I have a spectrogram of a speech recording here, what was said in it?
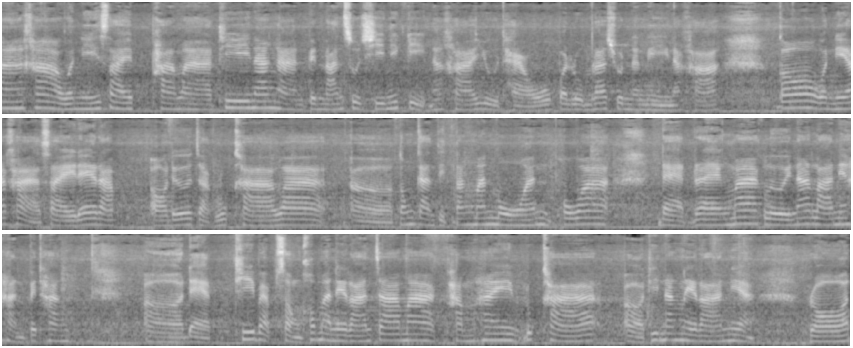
มาค่ะ วันนี้ทรายพามาที่หน้างานเป็นร้านซูชินิกินะคะ อยู่แถวบรมราชชนนีนะคะ ก็วันนี้ค่ะทรายได้รับออเดอร์จากลูกค้าว่าต้องการติดตั้งม่านม้วน เพราะว่าแดดแรงมากเลย หน้าร้านเนี่ยหันไปทางแดดที่แบบส่องเข้ามาในร้านจ้ามากทำให้ลูกค้าที่นั่งในร้านเนี่ยร้อน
